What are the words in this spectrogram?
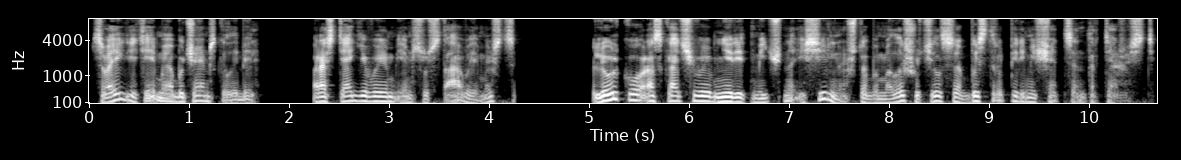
Своих детей мы обучаем с колыбели, растягиваем им суставы и мышцы, Люльку раскачиваем неритмично и сильно, чтобы малыш учился быстро перемещать центр тяжести.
